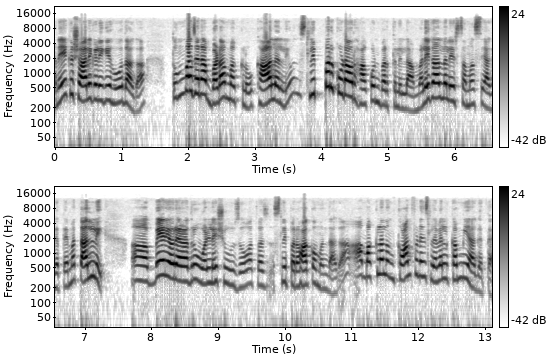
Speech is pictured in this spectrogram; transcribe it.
ಅನೇಕ ಶಾಲೆಗಳಿಗೆ ಹೋದಾಗ ತುಂಬಾ ಜನ ಬಡ ಮಕ್ಕಳು ಕಾಲಲ್ಲಿ ಒಂದು ಸ್ಲಿಪ್ಪರ್ ಕೂಡ ಅವ್ರು ಹಾಕೊಂಡು ಬರ್ತಿರ್ಲಿಲ್ಲ. ಮಳೆಗಾಲದಲ್ಲಿ ಎಷ್ಟು ಸಮಸ್ಯೆ ಆಗುತ್ತೆ, ಮತ್ತೆ ಅಲ್ಲಿ ಬೇರೆಯವ್ರು ಯಾರಾದ್ರೂ ಒಳ್ಳೆ ಶೂಸು ಅಥವಾ ಸ್ಲಿಪ್ಪರ್ ಹಾಕೊಂಡ್ ಬಂದಾಗ ಆ ಮಕ್ಕಳಲ್ಲಿ ಒಂದು ಕಾನ್ಫಿಡೆನ್ಸ್ ಲೆವೆಲ್ ಕಮ್ಮಿ ಆಗುತ್ತೆ.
